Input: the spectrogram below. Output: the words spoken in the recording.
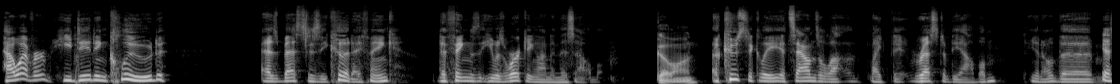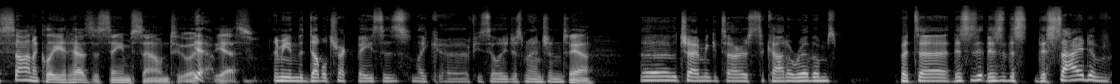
However, he did include, as best as he could, I think, the things that he was working on in this album. Go on. Acoustically, it sounds a lot like the rest of the album. You know, the Yes, sonically, it has the same sound to it. Yeah. Yes. I mean, the double track basses, like uh, Fusilli just mentioned, Yeah. uh, the chiming guitars, staccato rhythms. But uh, this is it. This is the the side of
